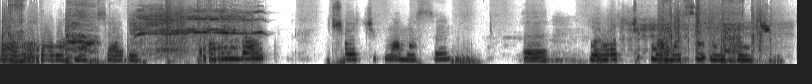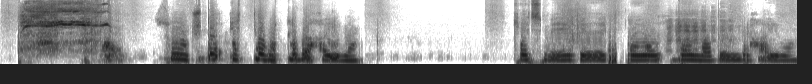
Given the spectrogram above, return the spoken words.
Kusura bakmak serbest. Ondan şey çıkmaması, e, yemek çıkmaması ilginç. Sonuçta etli butlu bir hayvan. Kesmeye gerek duy- duymadığım bir hayvan.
